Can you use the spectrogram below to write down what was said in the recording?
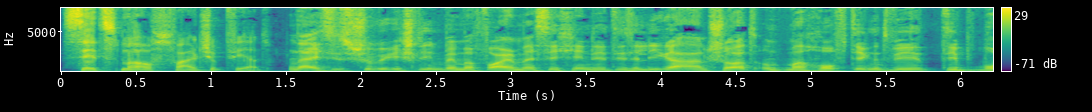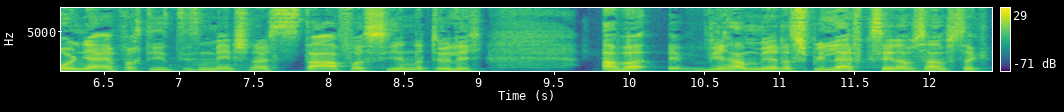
setzt man aufs falsche Pferd. Nein, es ist schon wirklich schlimm, wenn man vor allem sich in die, diese Liga anschaut und man hofft irgendwie, die wollen ja einfach die, diesen Menschen als Star forcieren natürlich. Aber äh, wir haben ja das Spiel live gesehen am Samstag.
